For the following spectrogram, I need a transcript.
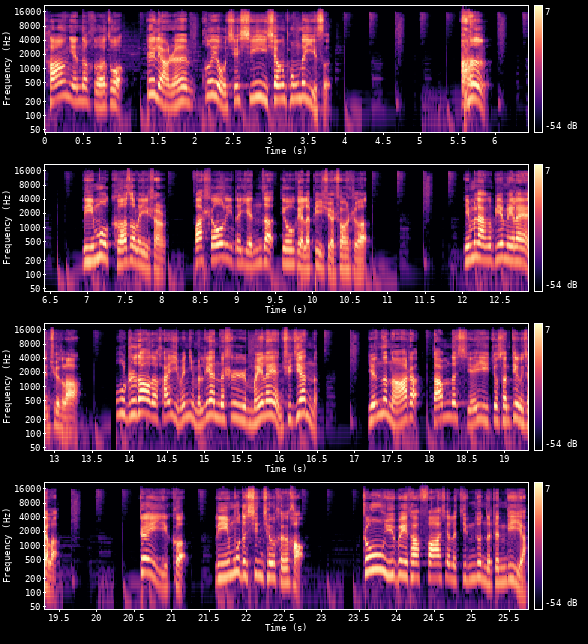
常年的合作，这两人颇有些心意相通的意思。李牧咳嗽了一声，把手里的银子丢给了碧血双蛇。你们两个别眉来眼去的了，不知道的还以为你们练的是眉来眼去剑呢。银子拿着，咱们的协议就算定下了。这一刻，李牧的心情很好，终于被他发现了金盾的真谛呀！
